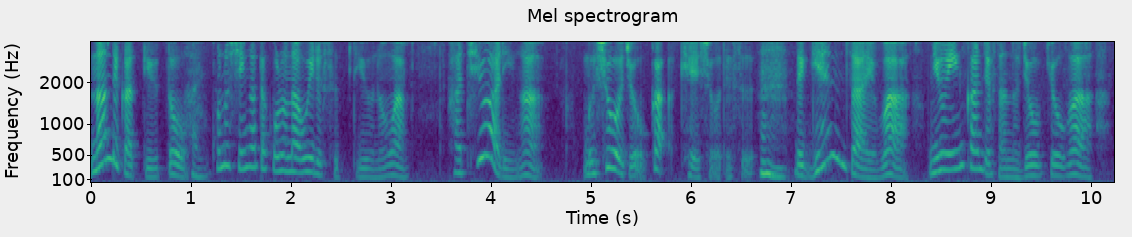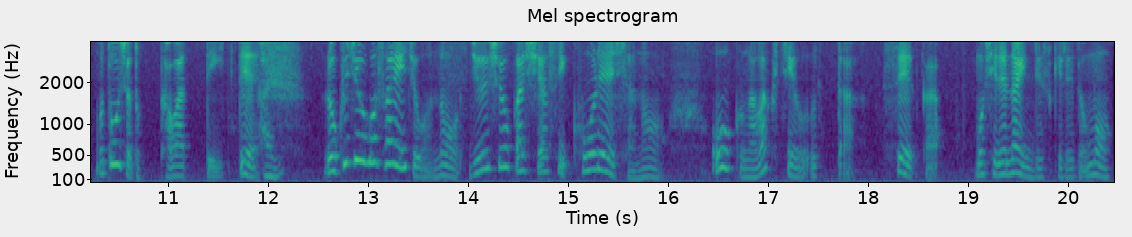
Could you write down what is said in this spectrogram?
なんでかっていうと、はい、この新型コロナウイルスっていうのは8割が無症状か軽症です。うん、で現在は入院患者さんの状況がもう当初と変わっていて、はい、65歳以上の重症化しやすい高齢者の多くがワクチンを打った成果もしれないんですけれども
